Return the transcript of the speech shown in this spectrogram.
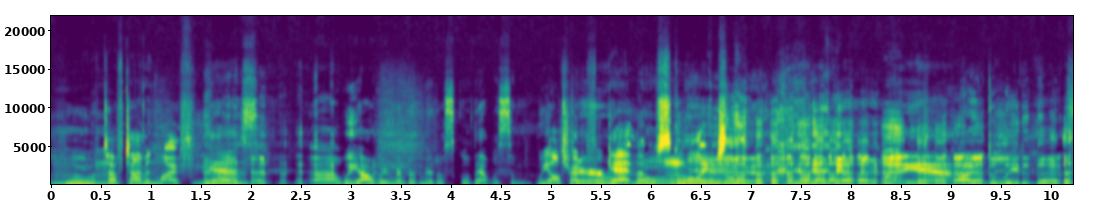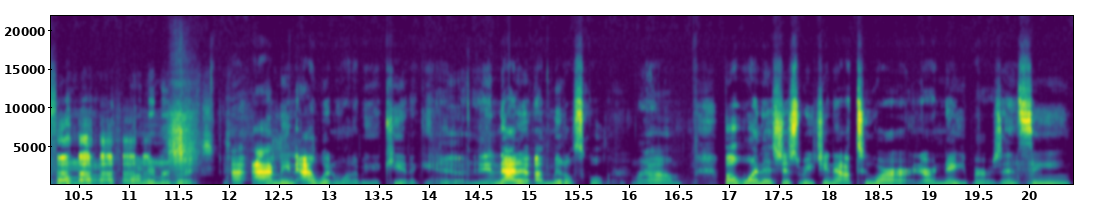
Ooh, tough time in life. Yes. uh, we all remember middle school. That was some, We all try to forget middle Terrible. school, Angela. Yeah. yeah. I have deleted that from uh, my memory banks. I, I mean, I wouldn't want to be a kid again. Yeah. Not a, a middle schooler. Right. Um, but one is just reaching out to our, our neighbors and seeing,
